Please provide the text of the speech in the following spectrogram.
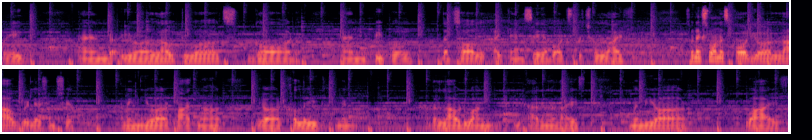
faith and your love towards god and people. That's all i can say about spiritual life. So next one is called your love relationship. I mean your partner your colleague i mean the loved one that you have in your life. Maybe your wife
